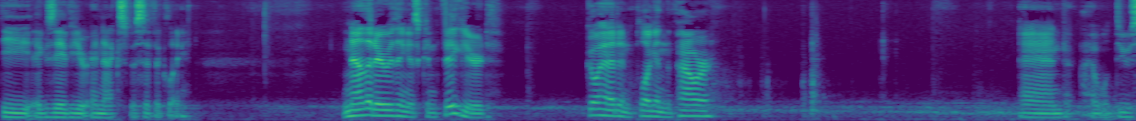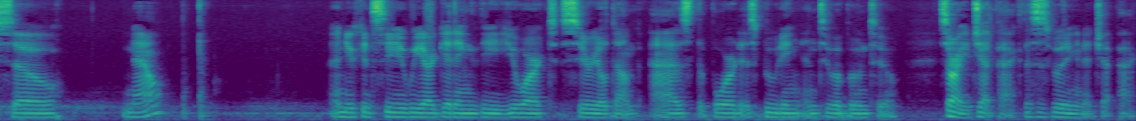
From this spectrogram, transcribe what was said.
the Xavier NX specifically. Now that everything is configured, go ahead and plug in the power. And I will do so now. And you can see we are getting the UART serial dump as the board is booting into Ubuntu. Sorry, Jetpack. This is booting into Jetpack.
